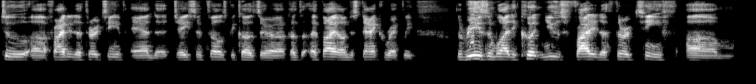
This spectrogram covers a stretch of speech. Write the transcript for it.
to uh, Friday the 13th and the Jason films because they're because uh, if I understand correctly, the reason why they couldn't use Friday the 13th um,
